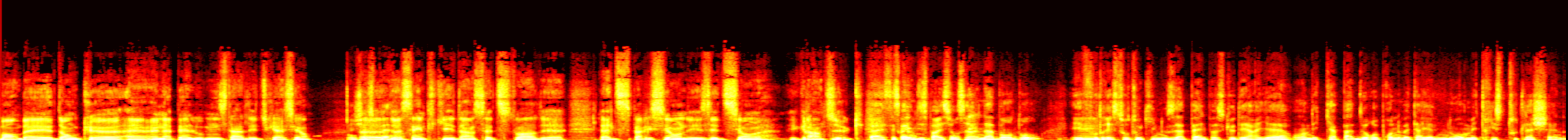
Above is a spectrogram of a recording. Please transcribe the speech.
Bon, ben donc euh, un appel au ministère de l'Éducation. Euh, de s'impliquer dans cette histoire de la disparition des éditions euh, des Grands-Ducs. Ben, c'est pas une disparition, c'est un abandon. Et il hmm. faudrait surtout qu'ils nous appellent parce que derrière, on est capable de reprendre le matériel. Nous, on maîtrise toute la chaîne.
